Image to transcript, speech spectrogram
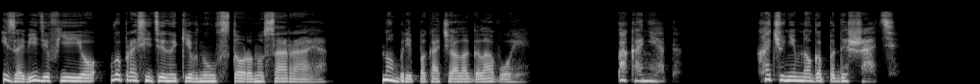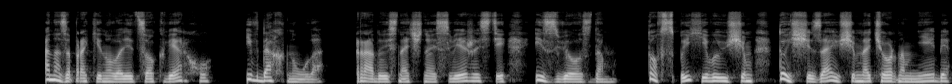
и, завидев ее, вопросительно кивнул в сторону сарая. Но Бри покачала головой. «Пока нет», Хочу немного подышать». Она запрокинула лицо кверху и вдохнула, радуясь ночной свежести и звездам, то вспыхивающим, то исчезающим на черном небе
